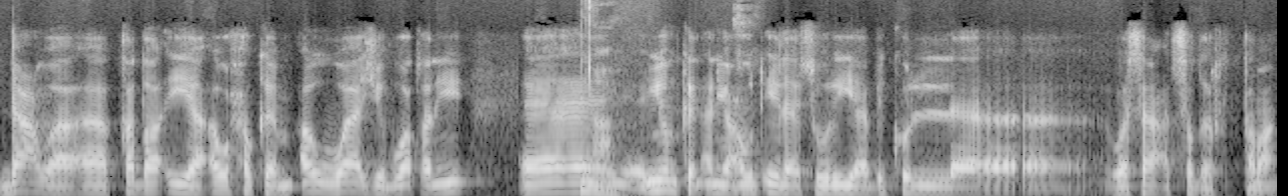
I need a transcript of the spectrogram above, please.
دعوة قضائية أو حكم أو واجب وطني نعم. يمكن أن يعود إلى سوريا بكل وساعة صدر طبعا.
